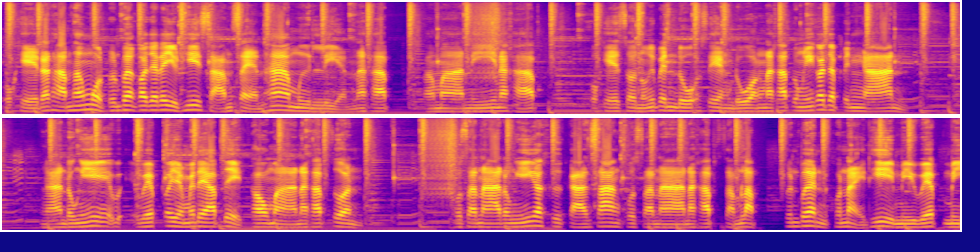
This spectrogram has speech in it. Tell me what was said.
โอเค ถ้าทำทั้งหมดเพื่อนๆก็จะได้อยู่ที่ 350,000เหรียญนะครับ ประมาณนี้นะครับ โอเค ส่วนตรงนี้เป็นดวเสี่ยงดวงนะครับ ตรงนี้ก็จะเป็นงาน งานตรงนี้เว็บก็ยังไม่ได้อัปเดตเข้ามานะครับ ส่วนโฆษณาตรงนี้ก็คือการสร้างโฆษณานะครับสำหรับ เพื่อนๆ คนไหนที่มีเว็บมี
